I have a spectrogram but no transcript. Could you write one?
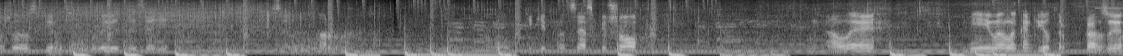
Можливо, спірт вивітриться і все буде норм. Тільки процес пішов, але мій велокомп'ютер показує.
